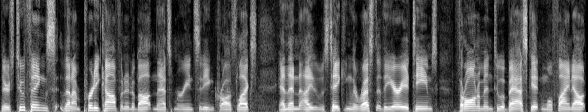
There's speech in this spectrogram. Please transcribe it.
There's two things that I'm pretty confident about, and that's Marine City and Cross Cros-Lex. And then I was taking the rest of the area teams, throwing them into a basket, and we'll find out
